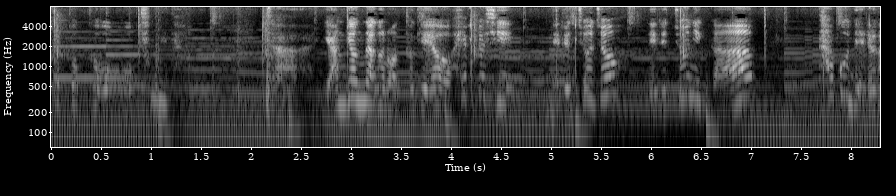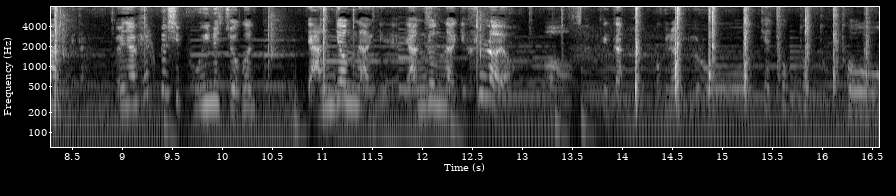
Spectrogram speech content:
톡톡톡 칩니다. 자 양경락은 어떻게 해요? 햇볕이 내려쪼죠? 내려쪼니까 타고 내려갑니다. 왜냐하면 햇볕이 보이는 쪽은 양경락이에요. 양경락이 흘러요. 어, 그러니까 거기는 이렇게 톡톡톡톡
